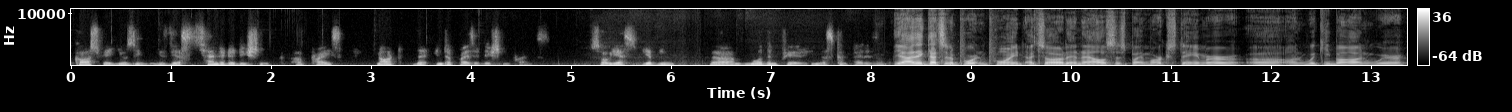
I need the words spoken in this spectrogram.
cost we are using is their standard edition uh, price, not the enterprise edition price. So yes, we have been uh, more than fair in this comparison. Yeah, I think that's an important point. I saw an analysis by Marc Staimer uh, on Wikibon where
